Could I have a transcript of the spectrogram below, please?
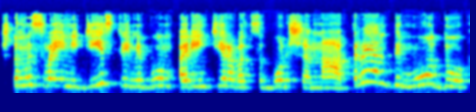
что мы своими действиями будем ориентироваться больше на тренды, моду,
